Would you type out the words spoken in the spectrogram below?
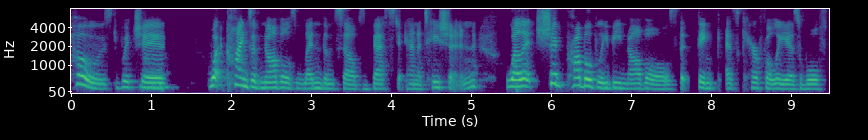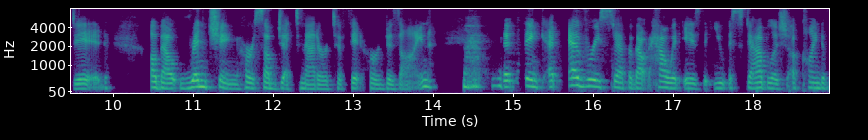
posed, which mm. is what kinds of novels lend themselves best to annotation? Well, it should probably be novels that think as carefully as Woolf did about wrenching her subject matter to fit her design that think at every step about how it is that you establish a kind of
